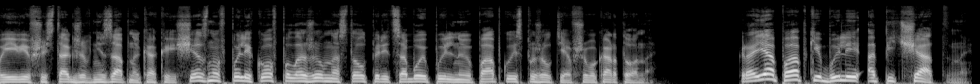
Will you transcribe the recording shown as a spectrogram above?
Появившись так же внезапно, как и исчезнув, Поляков положил на стол перед собой пыльную папку из пожелтевшего картона. Края папки были опечатаны,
